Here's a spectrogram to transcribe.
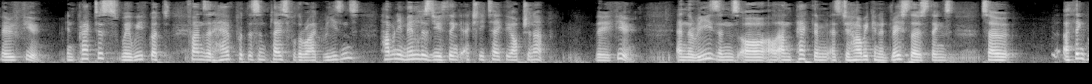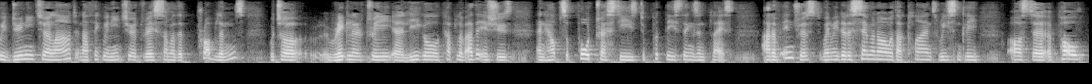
Very few. In practice, where we've got funds that have put this in place for the right reasons, how many members do you think actually take the option up? Very few. And the reasons are, I'll unpack them as to how we can address those things. So I think we do need to allow it, and I think we need to address some of the problems which are regulatory, uh, legal, a couple of other issues, and help support trustees to put these things in place. Out of interest, when we did a seminar with our clients recently, asked a, a poll,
